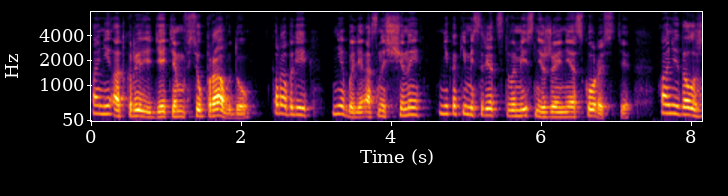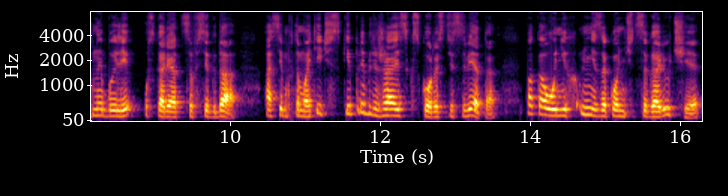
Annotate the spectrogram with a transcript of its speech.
они открыли детям всю правду. Корабли не были оснащены никакими средствами снижения скорости – они должны были ускоряться всегда, асимптоматически приближаясь к скорости света, пока у них не закончится горючее,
